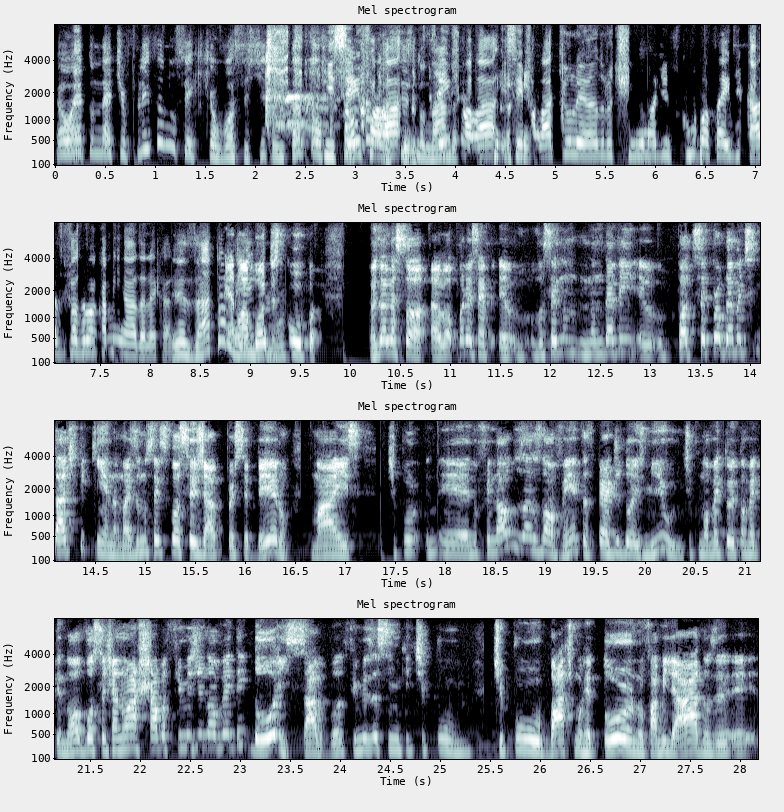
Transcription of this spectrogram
eu entro no Netflix, eu não sei o que, que eu vou assistir, tem tanta opção E sem, que eu não falar, e, assisto sem nada. falar, e sem falar que o Leandro tinha uma desculpa pra sair de casa e fazer uma caminhada, né, cara? Exatamente. É uma boa desculpa. Mas olha só, agora, por exemplo, eu- você não, não deve. eu- Pode ser problema de cidade pequena, mas eu não sei se vocês já perceberam, mas. Tipo, eh, no final dos anos 90, perto de 2000, tipo 98, 99, você já não achava filmes de 92, sabe? Filmes assim que tipo, tipo Batman Retorno, Família Adams, eh, eh,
